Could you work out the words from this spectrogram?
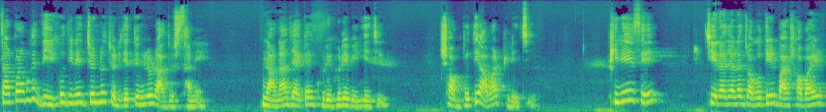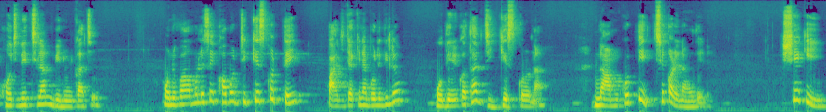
তারপর আমাকে দীর্ঘদিনের জন্য চলে যেতে হলো রাজস্থানে। নানা জায়গায় ঘুরে ঘুরে বেরিয়েছি। সম্প্রতি আবার ফিরেছি। ফিরে এসে চেনা জানা জগতের বা সবাইয়ের খোঁজ নিচ্ছিলাম বিনুর কাছে। অনুপা আমল এসে খবর জিজ্ঞেস করতেই পাঁচটা কিনা বলে দিল, ওদের কথা জিজ্ঞেস করো না। নাম করতে ইচ্ছে করে না ওদের। সে কি?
